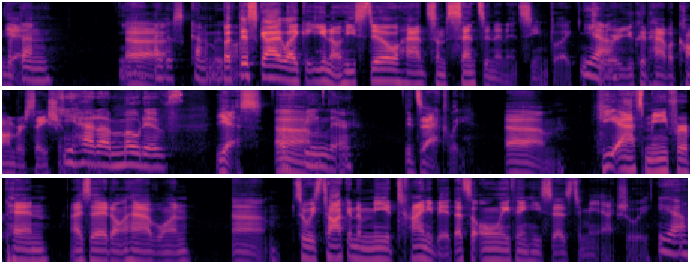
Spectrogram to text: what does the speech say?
But yeah. then, yeah, I Uh, just kind of move. But on. this guy, like, you know, he still had some sense in him. It seemed like, Yeah. where you could have a conversation. he had him. a motive yes, of um, being there. exactly. Um, he asked me for a pen. I said I don't have one. Um, so he's talking to me a tiny bit. That's the only thing he says to me, actually. Yeah.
